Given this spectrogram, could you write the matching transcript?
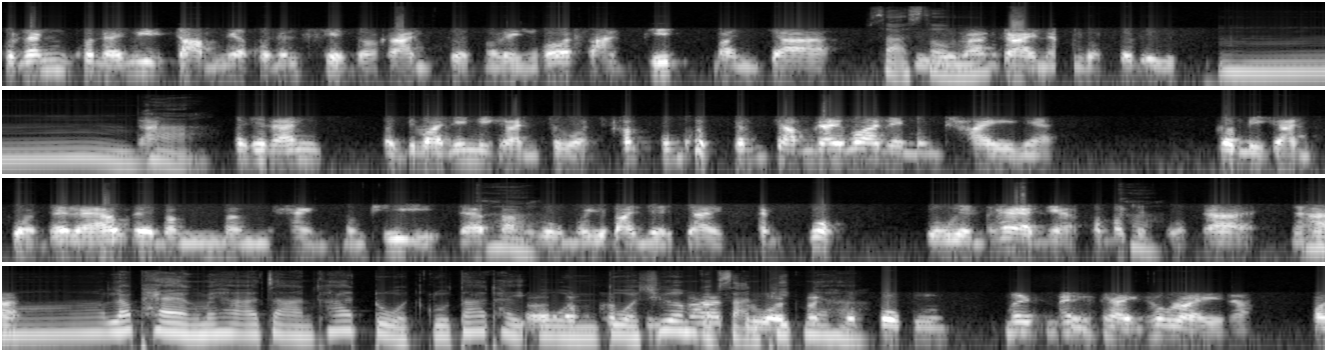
คนนั้นคนไหนมีต่ำเนี่ยคนนั้นเสี่ยงต่อการเกิดมะเร็งเพราะว่าสารพิษมันจะสะอยู่สมในร่างกายนานกว่าคนอื่นอืมนะค่ะเพราะฉะนั้นปัจจุบันนี้มีการตรวจเขาผมก็จำจำได้ว่าในเมืองไทยเนี่ย ก็มีการตรวจได้แล้วในบางบางแห่งบางที่นะค่ะบางโรงพยาบาลใหญ่ๆพวกโรงเรียนแพทย์เนี่ยเขามาจะตรวจได้นะฮะอ๋อแล้วแพงไหมคะอาจารย์ค่าตรวจกลูตาไทโอน ตัวเชื่อมกับสารพิษเนี่ยมัค่ะก็คงไม่ไม่แพงเท่าไหร่นะพอ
